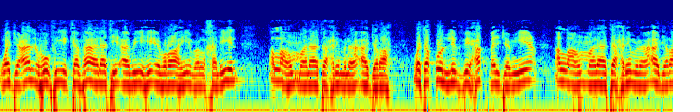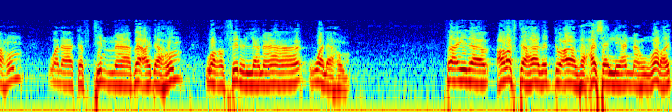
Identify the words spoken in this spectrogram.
واجعله في كفالة أبيه إبراهيم الخليل. اللهم لا تحرمنا أجره وتقول في حق الجميع. اللهم لا تحرمنا أجرهم ولا تفتنا بعدهم واغفر لنا ولهم. فإذا عرفت هذا الدعاء فحسن لأنه ورد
